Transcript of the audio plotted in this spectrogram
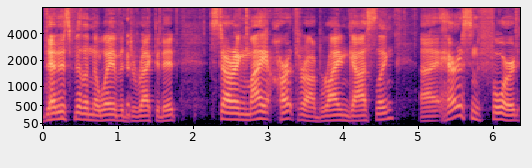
Dennis Villanueva directed it, starring my heartthrob Ryan Gosling, uh, Harrison Ford,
